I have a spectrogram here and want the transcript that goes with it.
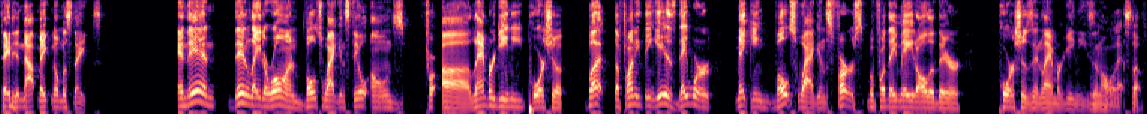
They did not make no mistakes. And then then later on, Volkswagen still owns for uh Lamborghini, Porsche. But the funny thing is they were making Volkswagens first before they made all of their Porsches and Lamborghinis and all of that stuff.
